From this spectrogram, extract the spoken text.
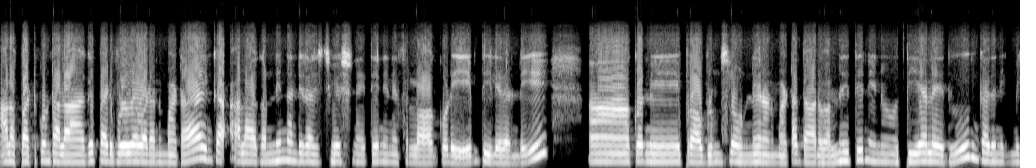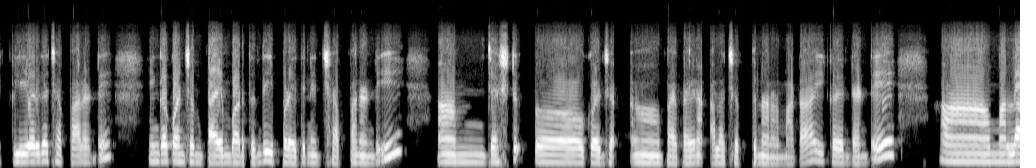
అలా పట్టుకుంటే అలాగే పడిపోయేవాడనమాట. ఇంకా అలాగుండిందండి నా సిచ్యువేషన్ అయితే. నేను అసలు లాగ్ కూడా ఏం తీయలేదండి. కొన్ని ప్రాబ్లమ్స్‌లో ఉన్నాననమాట. దానివల్ల అయితే నేను తీయలేదు. ఇంకా అది నీకు మీకు క్లియర్‌గా చెప్పాలంటే ఇంకా కొంచెం టైం పడుతుంది. ఇప్పుడైతే నేను చెప్పనండి. జస్ట్ కొంచెం పై పైన అలా చెప్తున్నాననమాట. ఇక్కడ ఏంటంటే మళ్ళా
